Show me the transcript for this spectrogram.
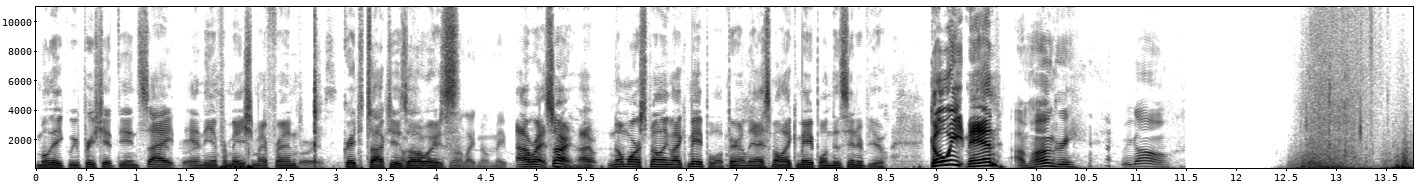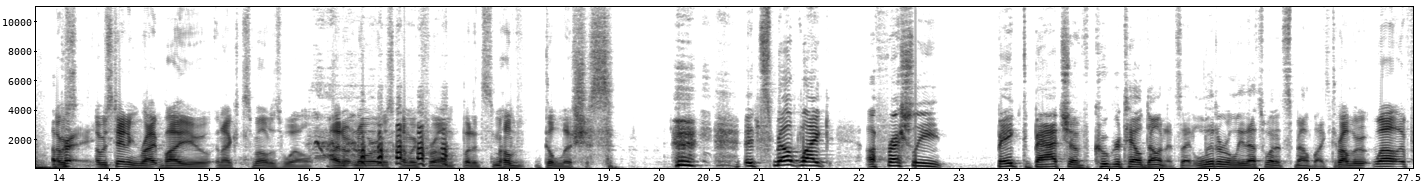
Malik, we appreciate the insight and the information, my friend. course. Great to talk to you as Don't always. smelling like no maple. All right, sorry. I, no more smelling like maple. Apparently, I smell like maple in this interview. Go eat, man. I'm hungry. We gone. I was, I was standing right by you, and I could smell it as well. I don't know where it was coming from, but it smelled delicious. it smelled like a freshly baked batch of Cougar Tail donuts. Like, literally, that's what it smelled like. to me. Probably. Well, it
